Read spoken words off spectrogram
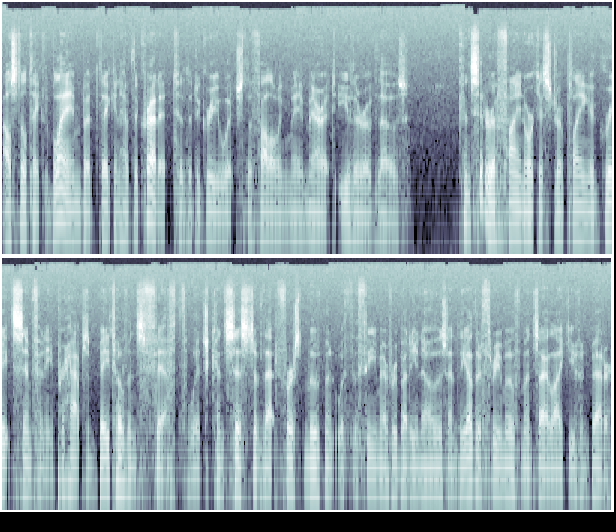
I'll still take the blame, but they can have the credit to the degree which the following may merit either of those. Consider a fine orchestra playing a great symphony, perhaps Beethoven's Fifth, which consists of that first movement with the theme everybody knows and the other three movements I like even better.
